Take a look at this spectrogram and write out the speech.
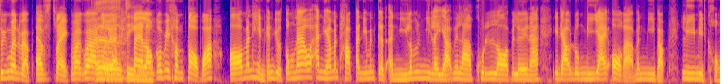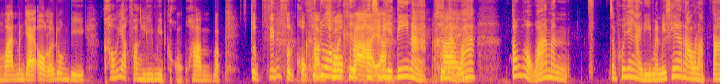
ซึ่งมันแบบแอบสแตรกมากๆเลยอะเออจริงแต่เราก็มีคำตอบว่าอ๋อมันเห็นกันอยู่ตรงหน้าว่าอันเนี้ยมันทับอันนี้มันเกิดอันนี้แล้วมันมีระยะเวลาคุณรอไปเลยนะไอ้ดาวดวงนี้ย้ายออกอะมันมีแบบ limit ของมันมันย้ายออกแล้วดวงดีเขาอยากฟัง limit ของความแบบจุดสิ้นสุดของความดวงโชคร้ายอะ possibility น่ะคือใช่แบบว่าต้องบอกว่ามัน จะพูดยังไงดี มันไม่ใช่เราหลับตา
